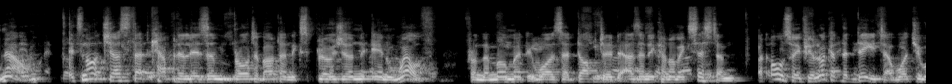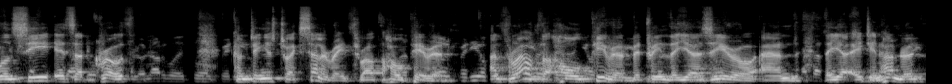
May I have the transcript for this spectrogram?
Now, it's not just that capitalism brought an explosion in wealth from the moment it was adopted as an economic system. But also, if you look at the data, what you will see is that growth continues to accelerate throughout the whole period. And throughout the whole period between the year zero and the year 1800,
